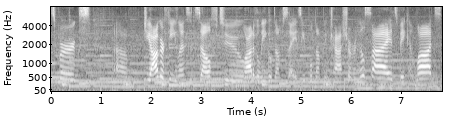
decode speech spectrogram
Pittsburgh's um, geography lends itself to a lot of illegal dump sites, people dumping trash over hillsides, vacant lots,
